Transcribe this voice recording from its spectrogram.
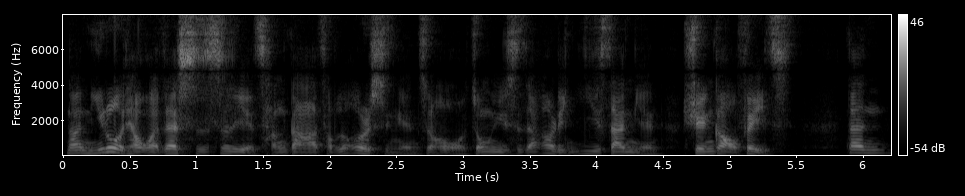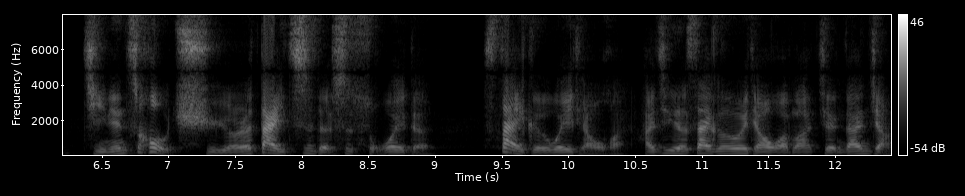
那尼洛条款在实施也长达差不多二十年之后，终于是在二零一三年宣告废止。但几年之后取而代之的是所谓的。赛格威条款，还记得赛格威条款吗？简单讲，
